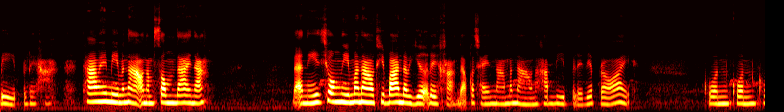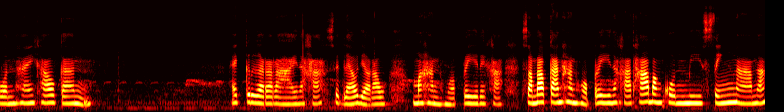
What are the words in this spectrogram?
บีบไปเลยค่ะ ถ้าไม่มีมะนาวเอาน้ำส้มได้นะ แต่อันนี้ช่วงนี้มะนาวที่บ้านเราเยอะเลยค่ะแล้วก็ใช้น้ำมะนาวนะคะ บีบไปเลยเรียบร้อย คนคนคนให้เข้ากัน ให้เกลือละลายนะคะ เสร็จแล้วเดี๋ยวเรามาหั่นหัวปลีเลยค่ะสำหรับการหั่นหัวปลีนะคะ ถ้าบางคนมีซิงค์น้ำนะ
